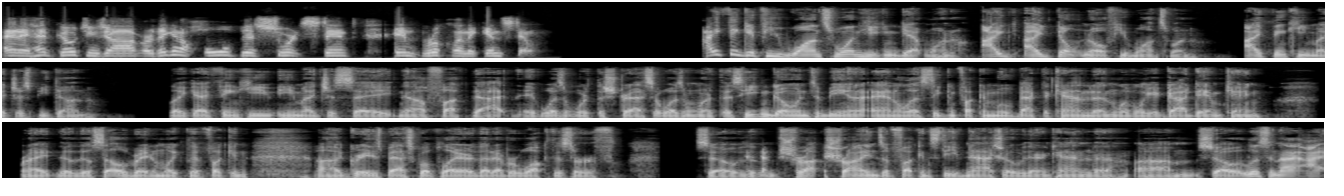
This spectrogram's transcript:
at a head coaching job? Or are they going to hold this short stint in Brooklyn against him? I think if he wants one, he can get one. I, I don't know if he wants one. I think he might just be done. Like I think he he might just say, no, fuck that. It wasn't worth the stress. It wasn't worth this. He can go into being an analyst. He can fucking move back to Canada and live like a goddamn king. Right? They'll, they'll celebrate him like the fucking uh, greatest basketball player that ever walked this earth. So the shrines of fucking Steve Nash over there in Canada. Um, so listen, I, I,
